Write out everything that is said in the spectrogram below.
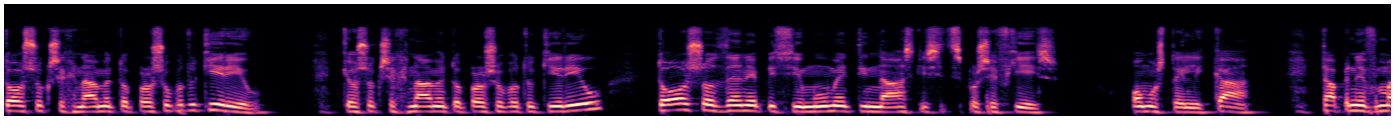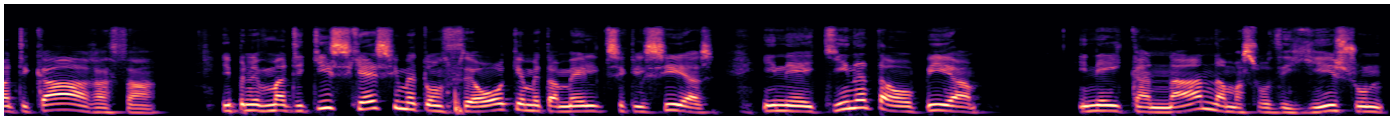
τόσο ξεχνάμε το πρόσωπο του Κυρίου. Και όσο ξεχνάμε το πρόσωπο του Κυρίου, τόσο δεν επιθυμούμε την άσκηση της προσευχής. Όμως τελικά, τα πνευματικά αγαθά, η πνευματική σχέση με τον Θεό και με τα μέλη της Εκκλησίας είναι εκείνα τα οποία είναι ικανά να μας οδηγήσουν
